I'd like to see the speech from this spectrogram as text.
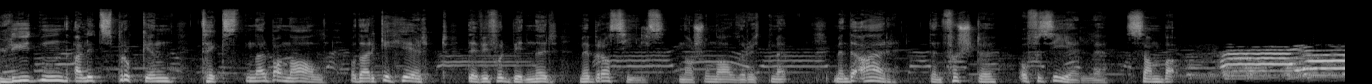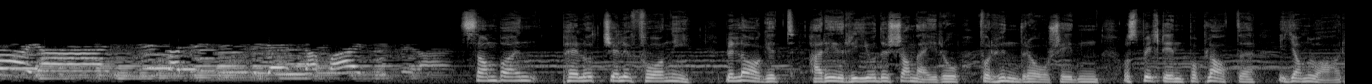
Lyden er litt sprukken, teksten er banal, og det er ikke helt det vi forbinder med Brasils nasjonalrytme. Men det er den første offisielle samba. Sambaen Pelo Celefoni ble laget her i Rio de Janeiro for 100 år siden og spilt inn på plate i januar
